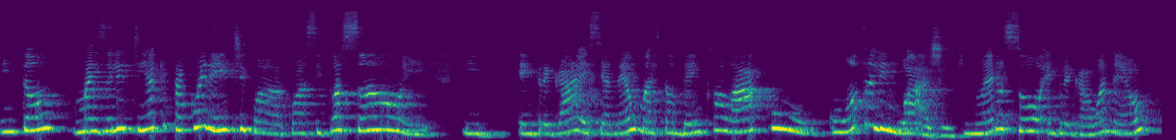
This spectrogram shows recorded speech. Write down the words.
Então, mas ele tinha que estar coerente com a, com a situação e, e entregar esse anel, mas também falar com, com outra linguagem, que não era só entregar o anel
